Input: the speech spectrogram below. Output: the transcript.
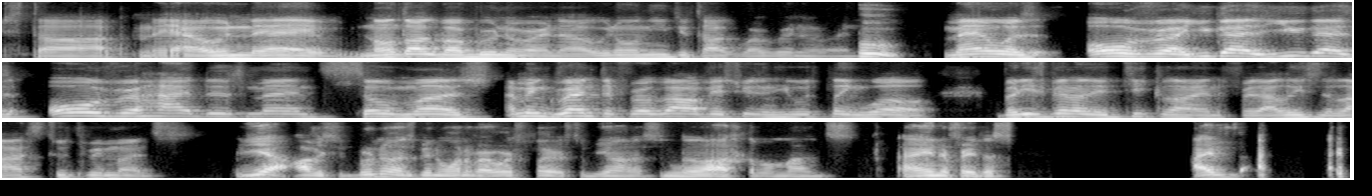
Stop! Yeah, hey, don't talk about Bruno right now. We don't need to talk about Bruno right now. Who? Man was over. You guys, you guys overhyped this man so much. I mean, granted, for a obvious reason, he was playing well, but he's been on the decline for at least the last two, three months. Yeah, obviously, Bruno has been one of our worst players, to be honest, in the last couple months. I ain't afraid to. I've I've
